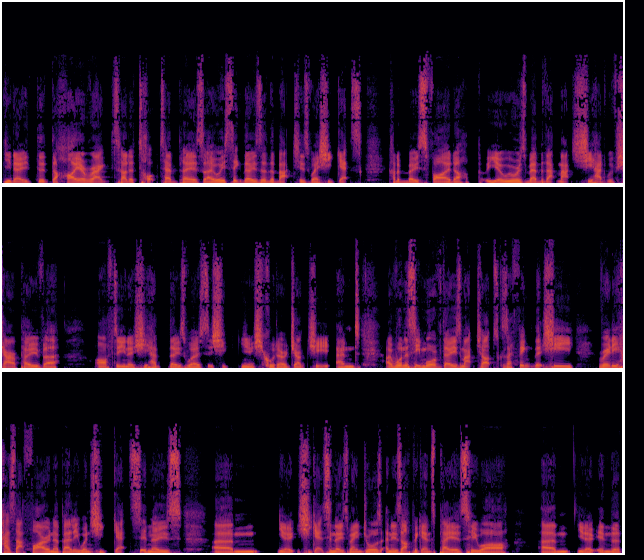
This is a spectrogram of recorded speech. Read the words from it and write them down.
you know, the, the higher ranked kind of top 10 players. I always think those are the matches where she gets kind of most fired up. You know, we always remember that match she had with Sharapova after you know she had those words that she you know she called her a jug cheat and i want to see more of those matchups because i think that she really has that fire in her belly when she gets in those um you know she gets in those main draws and is up against players who are um you know in the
